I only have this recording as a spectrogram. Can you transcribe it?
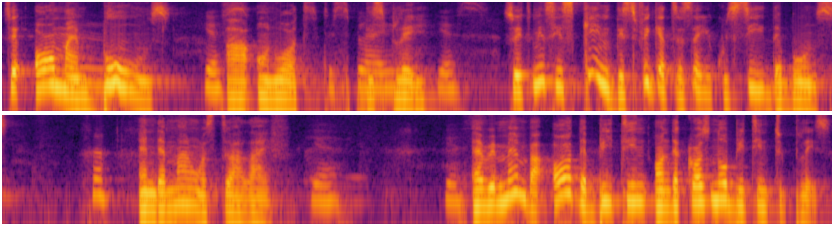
Say, All my mm. bones Yes. are on what? display. display. Yes. So it means his skin disfigured to say you could see the bones. and the man was still alive. Yeah. Yes. And remember, all the beating on the cross, no beating took place.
